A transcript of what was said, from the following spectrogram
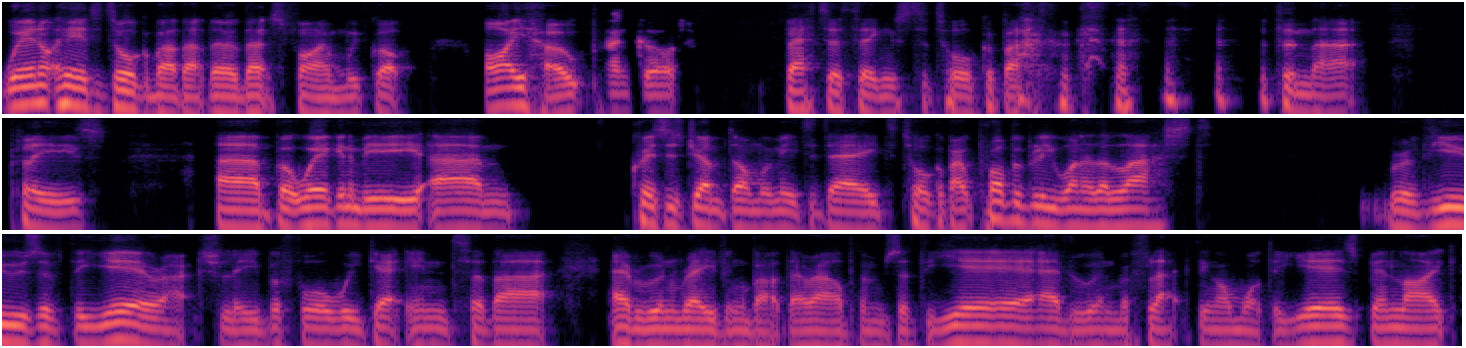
We're not here to talk about that though. That's fine. We've got, I hope, thank God, better things to talk about than that, please. Uh, but we're going to be. Um, Chris has jumped on with me today to talk about probably one of the last reviews of the year actually before we get into that everyone raving about their albums of the year everyone reflecting on what the year's been like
